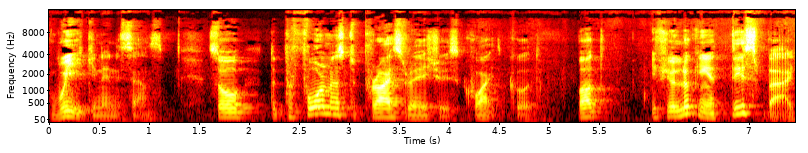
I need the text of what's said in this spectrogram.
weak in any sense. So the performance to price ratio is quite good. But if you're looking at this bag,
